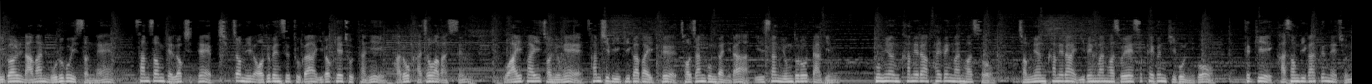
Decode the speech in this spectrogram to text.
이걸 나만 모르고 있었네. 삼성 갤럭시 탭 10.1 어드밴스 2가 이렇게 좋다니 바로 가져와 봤음. 와이파이 전용에 32GB 저장 공간이라 일상 용도로 딱임. 후면 카메라 800만 화소, 전면 카메라 200만 화소의 스펙은 기본이고 특히 가성비가 끝내준.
